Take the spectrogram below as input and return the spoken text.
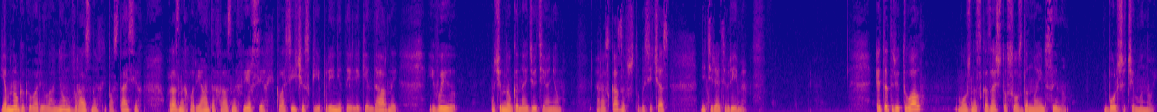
Я много говорила о нем в разных ипостасях, в разных вариантах, разных версиях, классические, принятые, легендарные. И вы очень много найдете о нем рассказов, чтобы сейчас не терять время. Этот ритуал, можно сказать, что создан моим сыном больше, чем мной.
